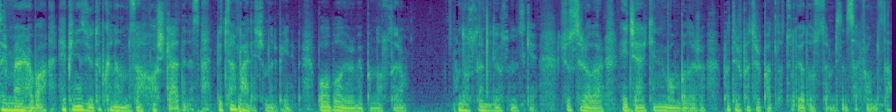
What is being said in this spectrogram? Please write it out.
Dostlarım merhaba. Hepiniz YouTube kanalımıza hoş geldiniz. Lütfen paylaşımları beğenip bol bol yorum yapın dostlarım. Dostlarım biliyorsunuz ki şu sıralar Ece Erken'in bombaları patır patır patlatılıyor dostlarım bizim sayfamızda.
